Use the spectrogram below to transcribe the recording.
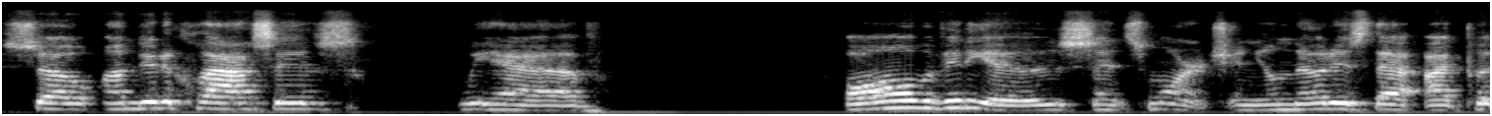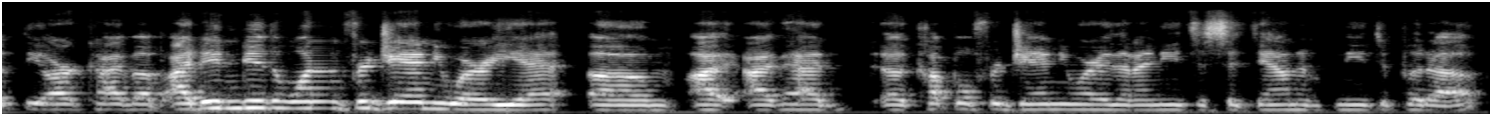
So under the classes, we have all the videos since March, and you'll notice that I put the archive up. I didn't do the one for January yet. Um, I, I've had a couple for January that I need to sit down and need to put up.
